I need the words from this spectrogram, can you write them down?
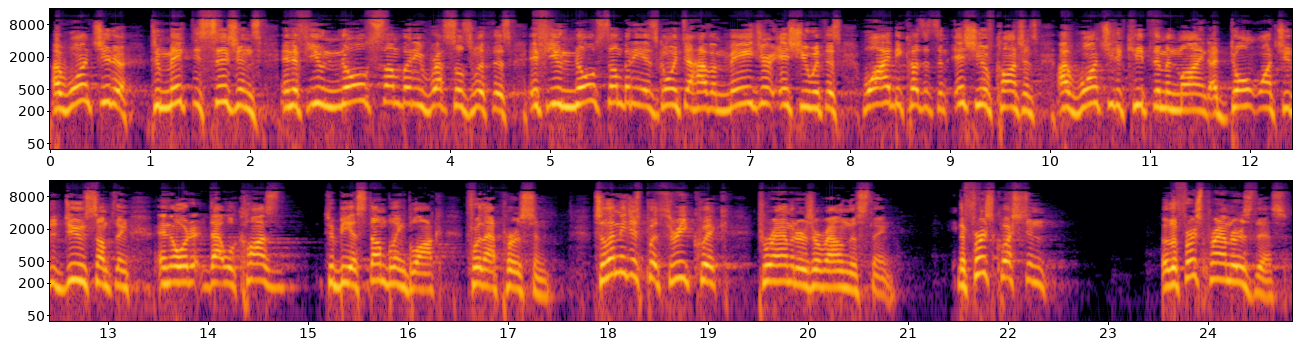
I want you to, to make decisions. And if you know somebody wrestles with this, if you know somebody is going to have a major issue with this, why? Because it's an issue of conscience. I want you to keep them in mind. I don't want you to do something in order that will cause to be a stumbling block for that person. So let me just put three quick parameters around this thing. The first question, or the first parameter is this.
